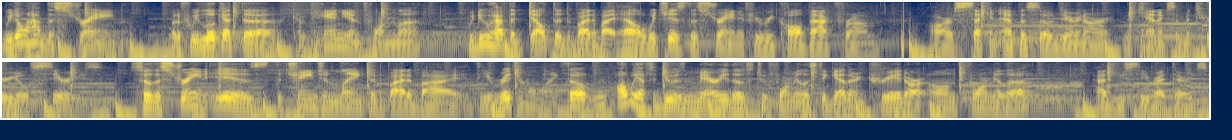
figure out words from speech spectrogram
We don't have the strain, but if we look at the companion formula, we do have the delta divided by L, which is the strain. If you recall back from our second episode during our Mechanics of Materials series. So the strain is the change in length divided by the original length. So all we have to do is marry those two formulas together and create our own formula. As you see right there, it's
